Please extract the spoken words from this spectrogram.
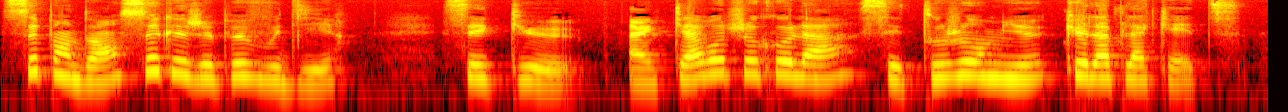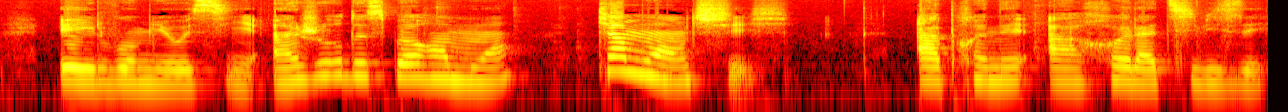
Cependant, ce que je peux vous dire, c'est que un carreau de chocolat, c'est toujours mieux que la plaquette. Et il vaut mieux aussi un jour de sport en moins qu'un mois entier. Apprenez à relativiser.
